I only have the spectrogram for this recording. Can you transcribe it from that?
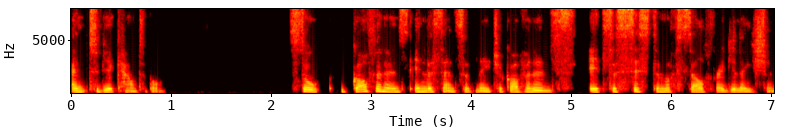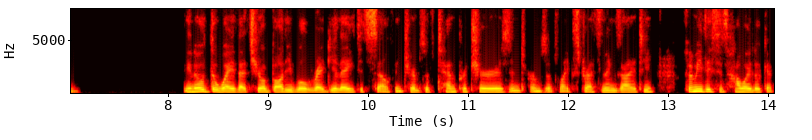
and to be accountable. So, governance, in the sense of nature governance, it's a system of self regulation. You know, the way that your body will regulate itself in terms of temperatures, in terms of like stress and anxiety. For me, this is how I look at,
